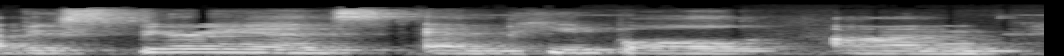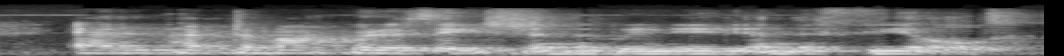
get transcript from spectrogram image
of experience and people um, and democratization that we need in the field.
